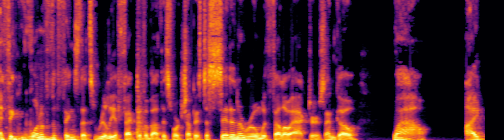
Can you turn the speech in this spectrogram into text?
I think one of the things that's really effective about this workshop is to sit in a room with fellow actors and go, "Wow, I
